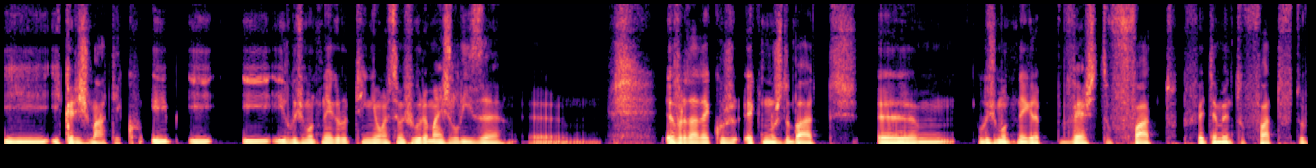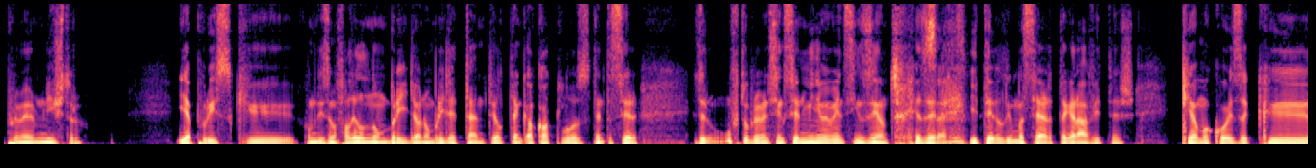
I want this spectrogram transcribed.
e, e carismático. E, e, e, Luís Montenegro tinha essa uma figura mais lisa. Uh, a verdade é que, os, é que nos debates Luís Montenegro veste o fato, perfeitamente o fato de futuro Primeiro-Ministro, e é por isso que, como dizem, fala, ele não brilha ou não brilha tanto. Ele tem, é cauteloso, tenta ser dizer, um futuro primeiro tem que ser minimamente cinzento quer dizer, e ter ali uma certa gravitas, que é uma coisa que.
